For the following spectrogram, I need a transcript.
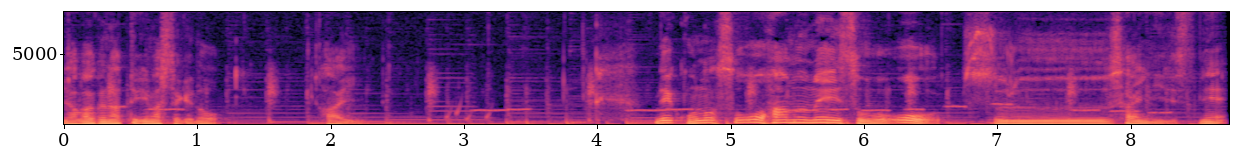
やばくなってきましたけどはい。でこのソーハム瞑想をする際にですね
